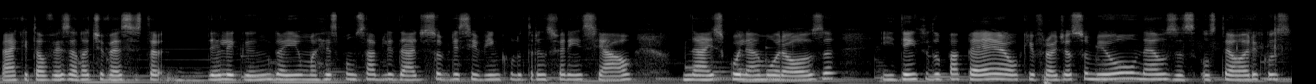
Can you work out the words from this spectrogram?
né? Que talvez ela tivesse delegando aí uma responsabilidade sobre esse vínculo transferencial na escolha amorosa e dentro do papel que Freud assumiu, né, os, os teóricos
